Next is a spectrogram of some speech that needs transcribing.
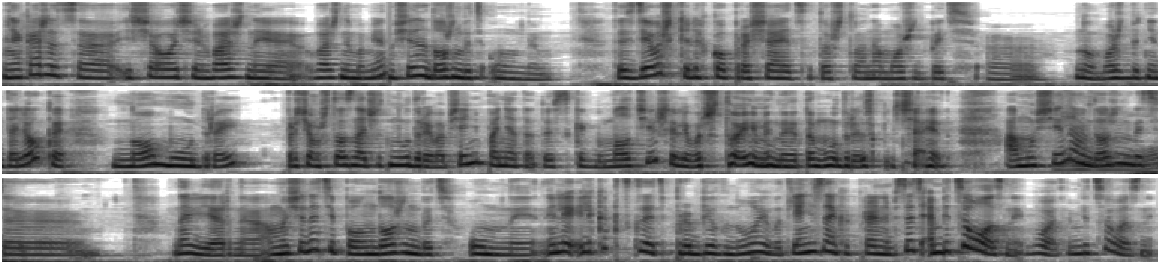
Мне кажется, еще очень важный, важный момент. Мужчина должен быть умным. То есть девушке легко прощается то, что она может быть, э, ну, может быть недалекой, но мудрой. Причем, что значит мудрый, вообще непонятно. То есть, как бы молчишь или вот что именно это мудрый исключает. А мужчина, он должен быть... Э, наверное. А мужчина, типа, он должен быть умный. Или, или как сказать, пробивной. Вот я не знаю, как правильно писать. Амбициозный. Вот, амбициозный.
